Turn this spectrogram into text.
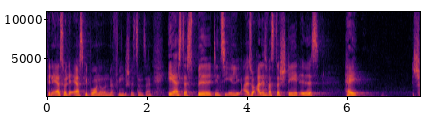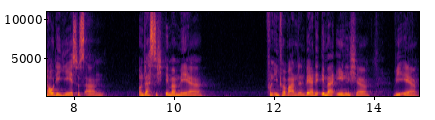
denn er soll der Erstgeborene unter vielen Geschwistern sein. Er ist das Bild, dem sie ähnlich. Also alles, was da steht, ist: Hey, schau dir Jesus an und lass dich immer mehr von ihm verwandeln. Werde immer ähnlicher wie er.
